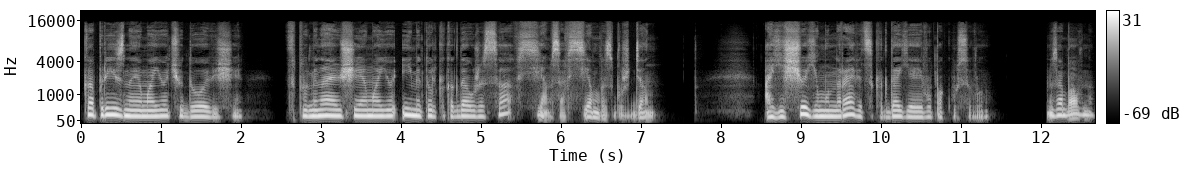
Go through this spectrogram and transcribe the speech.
капризное мое чудовище, вспоминающее мое имя только когда уже совсем-совсем возбужден. А еще ему нравится, когда я его покусываю. Забавно.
